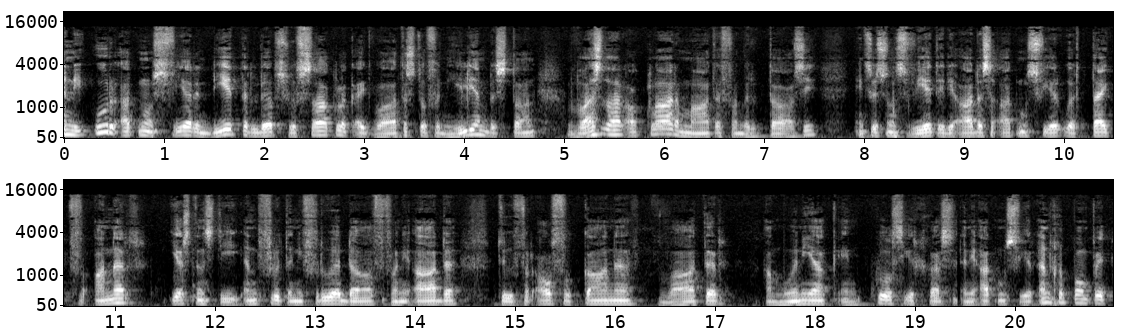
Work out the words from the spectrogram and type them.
in die oeratmosfeer en die terloops hoofsaaklik uit waterstof en helium bestaan, was daar al klare mate van rotasie en soos ons weet het die aarde se atmosfeer oor tyd verander. Eerstens die invloed in die vroeë dae van die aarde toe veral vulkane, water, ammoniak en koolsuurgas in die atmosfeer ingepomp het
